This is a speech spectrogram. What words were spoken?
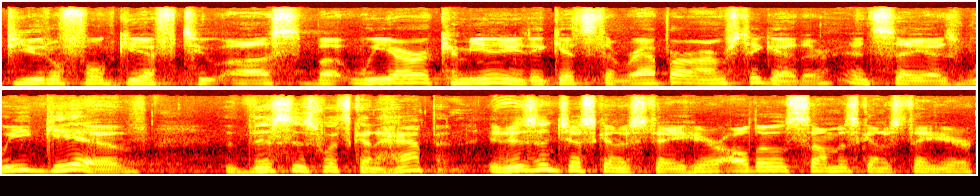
beautiful gift to us. But we are a community that gets to wrap our arms together and say, as we give, this is what's going to happen. It isn't just going to stay here, although some is going to stay here,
